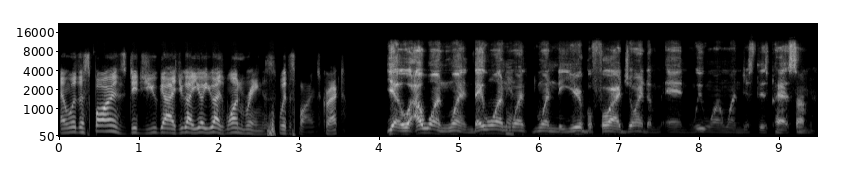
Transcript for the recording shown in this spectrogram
And with the Spartans, did you guys you got you, you guys won rings with the Spartans, correct? Yeah, well, I won one. They won Yeah. one one the year before I joined them, and we won one just this past summer.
